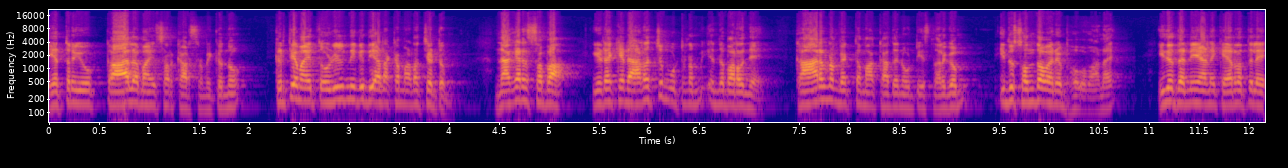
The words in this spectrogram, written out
എത്രയോ കാലമായി സർക്കാർ ശ്രമിക്കുന്നു. കൃത്യമായി തൊഴിൽ നികുതി അടക്കം അടച്ചിട്ടും നഗരസഭ ഇടയ്ക്കിടെ അടച്ചുപൂട്ടണം എന്ന് പറഞ്ഞ് കാരണം വ്യക്തമാക്കാതെ നോട്ടീസ് നൽകും. ഇത് സ്വന്തം അനുഭവമാണ്. ഇത് തന്നെയാണ് കേരളത്തിലെ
